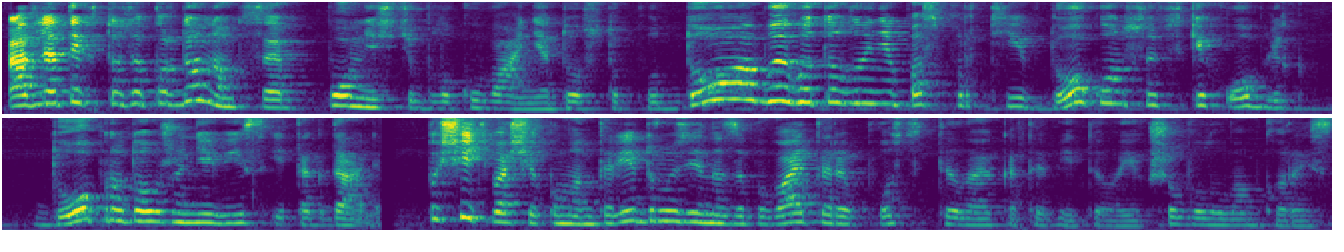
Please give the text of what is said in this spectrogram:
А для тих, хто за кордоном, це повністю блокування доступу до виготовлення паспортів, до консульських облік, до продовження віз і так далі. Пишіть ваші коментарі, друзі, не забувайте репостити, лайкати відео, якщо було вам корисно.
